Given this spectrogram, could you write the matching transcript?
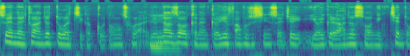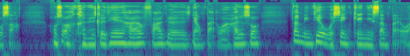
所以呢，突然就多了几个股东出来。就那时候可能隔月发不出薪水，就有一个人他就说你欠多少？我说啊，可能隔天还要发个两百万，他就说那明天我先给你三百万。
